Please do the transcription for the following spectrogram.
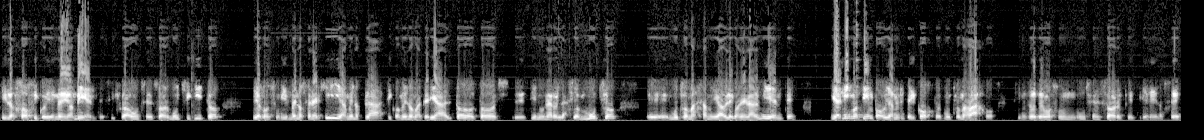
filosófico y de medio ambiente. Si yo hago un sensor muy chiquito, voy a consumir menos energía, menos plástico, menos material, todo, todo eh, tiene una relación mucho, eh, mucho más amigable con el ambiente y al mismo tiempo obviamente el costo es mucho más bajo. Si nosotros tenemos un, sensor que tiene, no sé,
